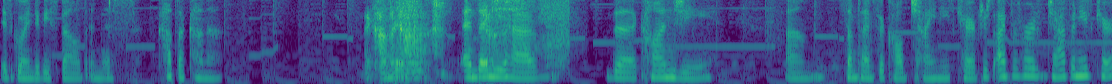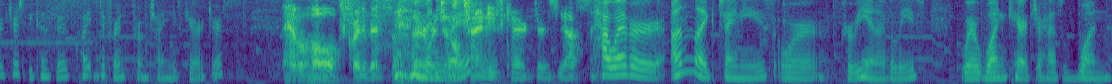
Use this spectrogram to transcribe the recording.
is going to be spelled in this katakana. The katakana. And then you Yes. have the kanji. Um, sometimes they're called Chinese characters. I prefer Japanese characters because they're quite different from Chinese characters. They have evolved quite a bit since In their original ways. Chinese characters, yes. However, unlike Chinese or Korean, I believe, where one character has one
